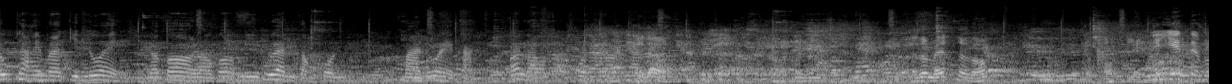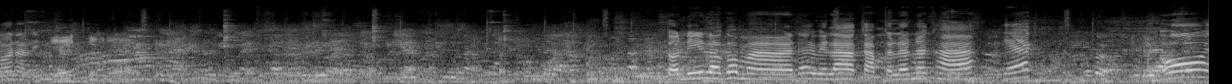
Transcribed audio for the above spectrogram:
ลูกชายมากินด้วย แล้วก็เราก็มีเพื่อนสองคนมาด้วยค่ะก็เราสองคนนะคะ Är de ett nu då? Ja, นี่เย็ดเต็มร้อยอะไร jättebra. ตอนนี้เราก็มาได้เวลากลับกันแล้วนะคะแจ็คโอ้ย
